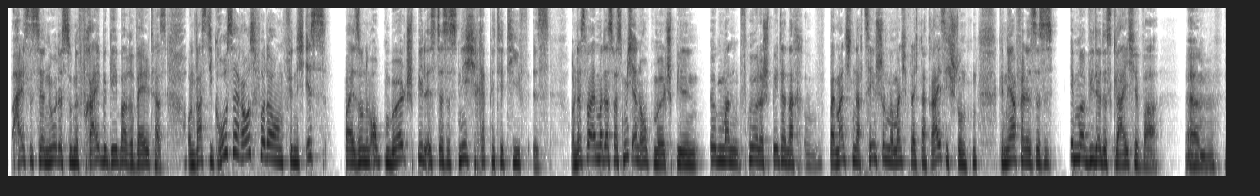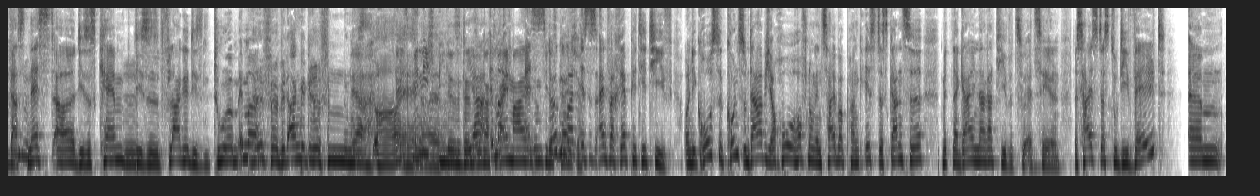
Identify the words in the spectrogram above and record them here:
heißt es ja nur, dass du eine frei begehbare Welt hast. Und was die große Herausforderung, finde ich, ist bei so einem Open-World-Spiel, ist, dass es nicht repetitiv ist. Und das war immer das, was mich an Open-World-Spielen irgendwann früher oder später nach, bei manchen nach 10 Stunden, bei manchen vielleicht nach 30 Stunden genervt hat, ist, dass es immer wieder das Gleiche war. Ähm, Mhm. das Nest, äh, dieses Camp, diese Flagge, diesen Turm, immer. Hilfe, wird angegriffen. Du musst, Ja. oh, ey, Minispiele sind dann so nach immer- dreimal es irgendwie das irgendwann Gleiche. ist es einfach repetitiv. Und die große Kunst, und da habe ich auch hohe Hoffnung in Cyberpunk, ist, das Ganze mit einer geilen Narrative zu erzählen. Das heißt, dass du die Welt, ähm,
